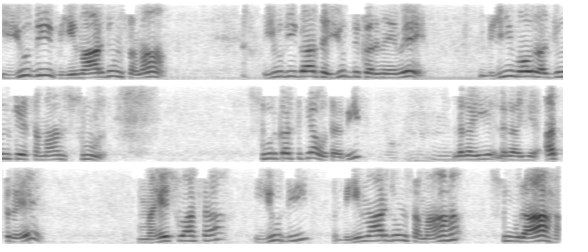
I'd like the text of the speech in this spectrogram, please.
युद्धि भीमार्जुन समा युद्ध का अर्थ युद्ध करने में भीम और अर्जुन के समान सूर। सूर का अर्थ क्या होता है अभी? लगाइए लगाइए। अत्र महेश्वासा युद्धि भीमार्जुन समाह सूराह।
